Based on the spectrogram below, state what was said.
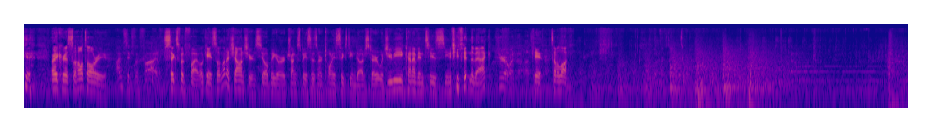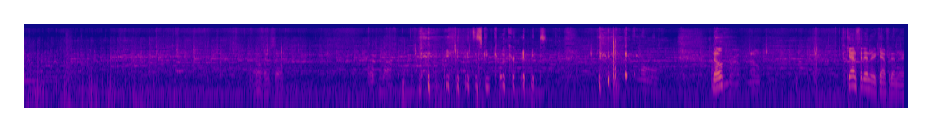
All right, Chris. So how tall are you? I'm six foot five. Six foot five. Okay, so I'm going to challenge here to see how big our trunk space is in our 2016 Dodge Dart. Would you be kind of into seeing if you fit in the back? Sure, why not? Let's Okay, let's have a look. I don't think so. Oh no. this can go great. no? Nope. You can't fit in there, you can't fit in there.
